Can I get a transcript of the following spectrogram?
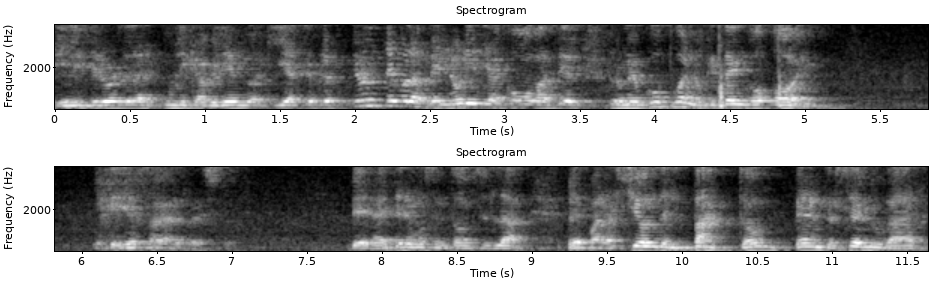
y el interior de la República viniendo aquí a hacer... Yo no tengo la menor idea cómo va a ser, pero me ocupo en lo que tengo hoy. Y que Dios haga el resto. Bien, ahí tenemos entonces la preparación del pacto. Bien, en tercer lugar,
